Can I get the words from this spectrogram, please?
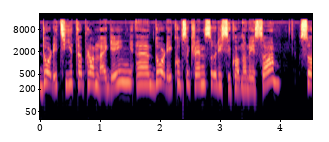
dårlig tid til planlegging, eh, dårlig konsekvens- og risikoanalyser, så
